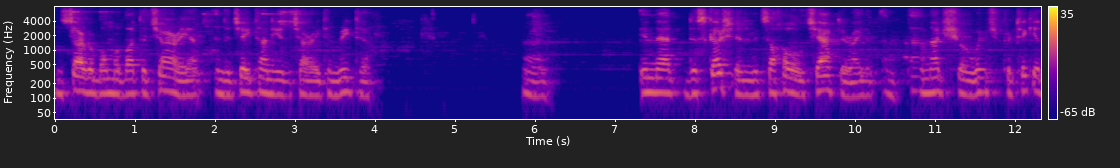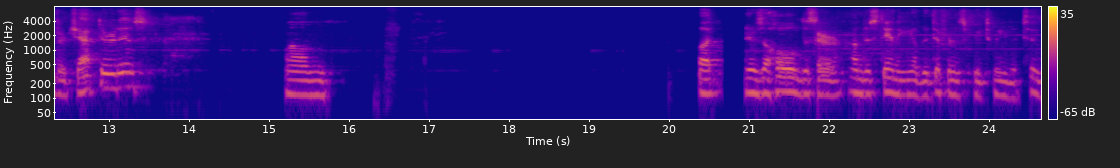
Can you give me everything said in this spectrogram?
and Sarvabhauma Bhattacharya and the Chaitanya Charitamrita. Uh, in that discussion, it's a whole chapter. I, I'm not sure which particular chapter it is. Um, but there's a whole understanding of the difference between the two.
